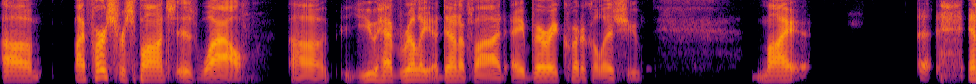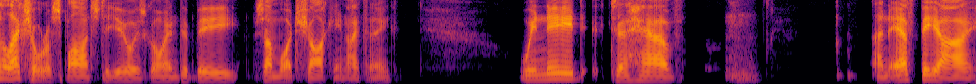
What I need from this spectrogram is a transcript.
Um, my first response is wow uh, you have really identified a very critical issue. My uh, intellectual response to you is going to be somewhat shocking, I think. We need to have an FBI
